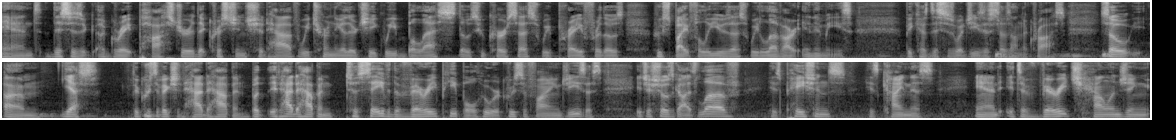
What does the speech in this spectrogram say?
And this is a, great posture that Christians should have. We turn the other cheek. We bless those who curse us. We pray for those who spitefully use us. We love our enemies because this is what Jesus does on the cross. So, um, yes, the crucifixion had to happen, but it had to happen to save the very people who were crucifying Jesus. It just shows God's love, his patience, his kindness, and it's a very challenging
